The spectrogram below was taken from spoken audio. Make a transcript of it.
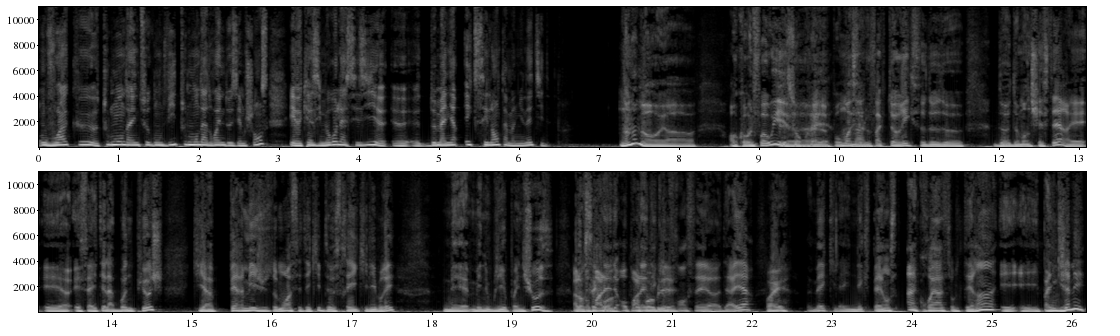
on voit que tout le monde a une seconde vie, tout le monde a droit à une deuxième chance et Casimiro l'a saisi euh, euh, de manière excellente à Man United. Non, non, mais euh, encore une fois, oui. pour moi, c'est le facteur X de, de, Manchester et, et, ça a été la bonne pioche qui a permis justement à cette équipe de se rééquilibrer. Mais, mais n'oubliez pas une chose. Alors, on parlait, on parlait des clubs français derrière. Oui. Le mec, il a une expérience incroyable sur le terrain et, et il panique jamais.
